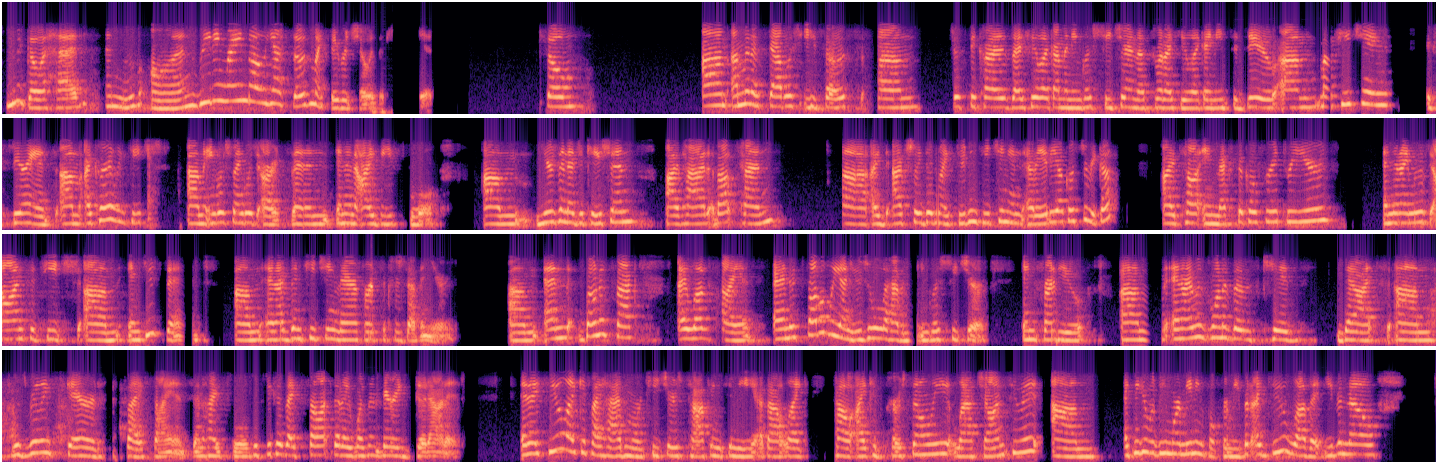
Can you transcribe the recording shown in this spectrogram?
I'm going to go ahead and move on. Reading Rainbow. Yes, that was my favorite show as a kid. So um, I'm going to establish ethos um, just because I feel like I'm an English teacher and that's what I feel like I need to do. Um, my teaching experience, um, I currently teach um, English language arts in, in an IB school. Um, years in education, I've had about 10. Uh, I actually did my student teaching in Heredia, Costa Rica. I taught in Mexico for three years, and then I moved on to teach in Houston, um, and I've been teaching there for six or seven years. Um, and bonus fact, I love science, and it's probably unusual to have an English teacher in front of you. Um, and I was one of those kids that um, was really scared by science in high school just because I thought that I wasn't very good at it. And I feel like if I had more teachers talking to me about like how I could personally latch on to it, um, I think it would be more meaningful for me. But I do love it, even though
